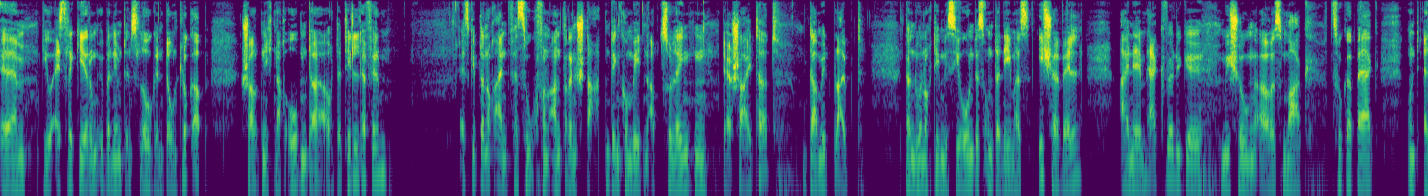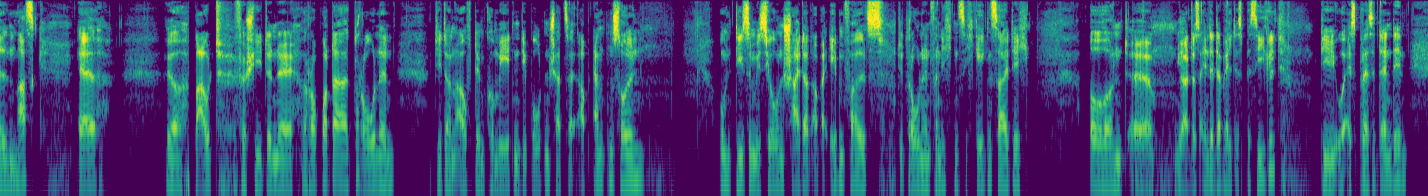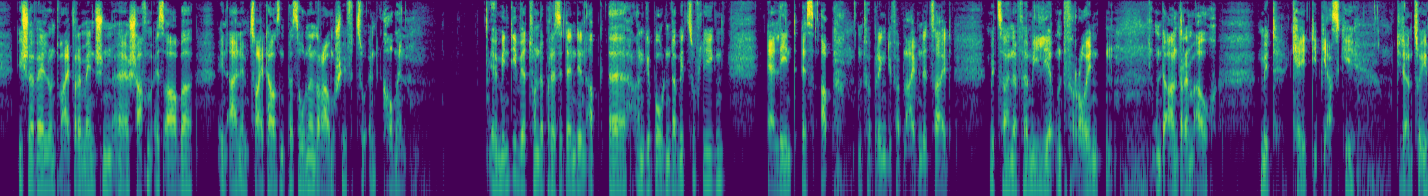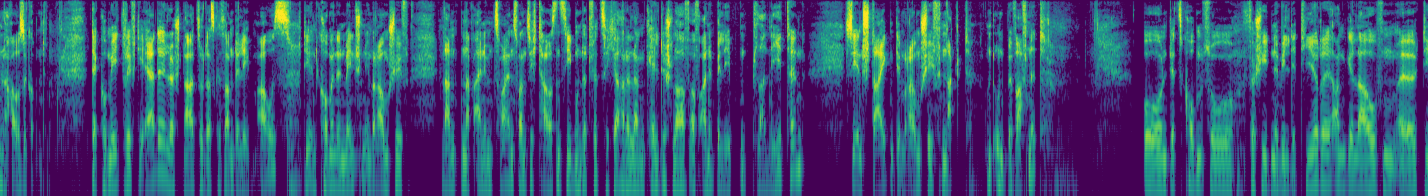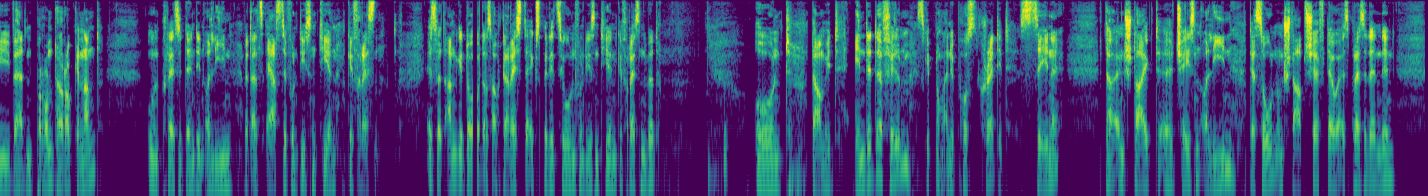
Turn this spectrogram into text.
Ähm, die US-Regierung übernimmt den Slogan Don't Look Up, schaut nicht nach oben, da auch der Titel der Film. Es gibt dann noch einen Versuch von anderen Staaten, den Kometen abzulenken, der scheitert. Damit bleibt dann nur noch die Mission des Unternehmers Isherwell, eine merkwürdige Mischung aus Mark Zuckerberg und Elon Musk. Er ja, baut verschiedene Roboter, Drohnen, die dann auf dem Kometen die Bodenschätze abernten sollen. Und diese Mission scheitert aber ebenfalls. Die Drohnen vernichten sich gegenseitig. Und äh, ja, das Ende der Welt ist besiegelt. Die US-Präsidentin Ischavel und weitere Menschen äh, schaffen es aber, in einem 2000 Personen Raumschiff zu entkommen. Äh, Mindy wird von der Präsidentin ab, äh, angeboten, da mitzufliegen. Er lehnt es ab und verbringt die verbleibende Zeit mit seiner Familie und Freunden. Unter anderem auch mit Kate DiBiaschi, die dann zu ihm nach Hause kommt. Der Komet trifft die Erde, löscht nahezu das gesamte Leben aus. Die entkommenen Menschen im Raumschiff landen nach einem 22.740 Jahre langen Kälteschlaf auf einem belebten Planeten. Sie entsteigen dem Raumschiff nackt und unbewaffnet. Und jetzt kommen so verschiedene wilde Tiere angelaufen, äh, die werden Bronterrock genannt und Präsidentin Olin wird als erste von diesen Tieren gefressen. Es wird angedeutet, dass auch der Rest der Expedition von diesen Tieren gefressen wird. Und damit endet der Film. Es gibt noch eine Post-Credit-Szene. Da entsteigt äh, Jason Olin, der Sohn und Stabschef der US-Präsidentin,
